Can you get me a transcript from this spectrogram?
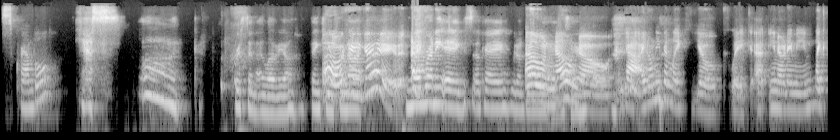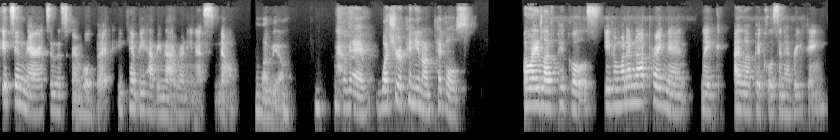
scrambled? Yes. Oh, Kristen, I love you. Thank you Oh, for okay, not good. no runny eggs. Okay, we don't. do Oh no, no. Yeah, I don't even like yolk. Like, uh, you know what I mean? Like, it's in there. It's in the scrambled, but you can't be having that runniness. No. Love you. Okay. What's your opinion on pickles? Oh, I love pickles. Even when I'm not pregnant, like I love pickles and everything.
